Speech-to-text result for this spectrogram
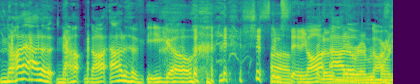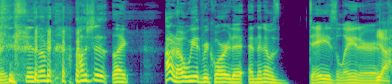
not out of not not out of ego. it's just um, standing in not front of the out mirror of every morning. narcissism. I was just like, I don't know. We had recorded it, and then it was days later. Yeah.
